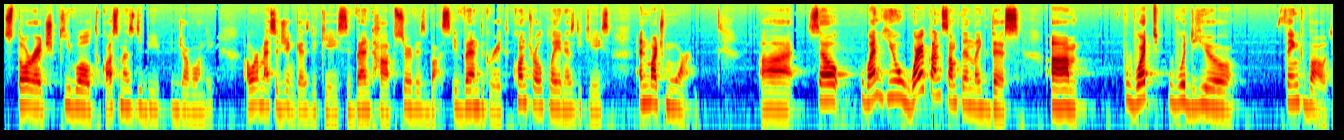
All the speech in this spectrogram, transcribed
Storage, Key Vault, Cosmos DB in Java only. Our messaging SDKs, Event Hub, Service Bus, Event Grid, Control Plane SDKs, and much more. Uh, so when you work on something like this, um, what would you think about?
